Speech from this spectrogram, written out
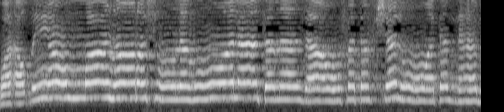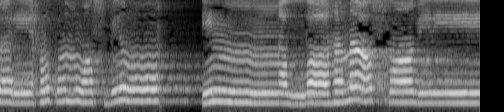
وأطيعوا الله ورسوله ولا تنازعوا فتفشلوا وتذهب ريحكم واصبروا إن الله مع الصابرين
